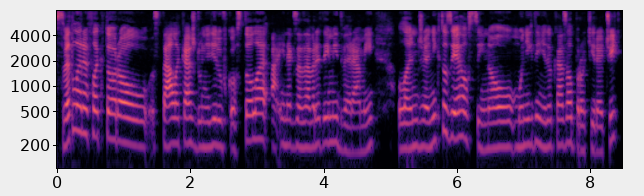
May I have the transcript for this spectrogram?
svetle reflektorov stále každú nedeľu v kostole a inak za zavretými dverami, lenže nikto z jeho synov mu nikdy nedokázal protirečiť,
